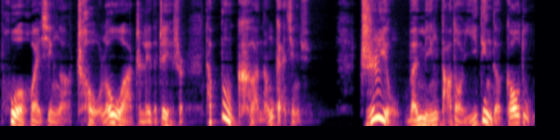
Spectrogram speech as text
破坏性啊、丑陋啊之类的这些事儿，他不可能感兴趣。只有文明达到一定的高度，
